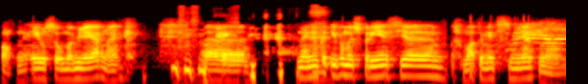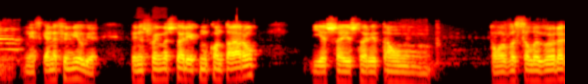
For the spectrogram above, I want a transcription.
bom, nem eu sou uma mulher, não é? Uh, nem nunca tive uma experiência remotamente semelhante, não, nem sequer na família. Apenas foi uma história que me contaram e achei a história tão, tão avassaladora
